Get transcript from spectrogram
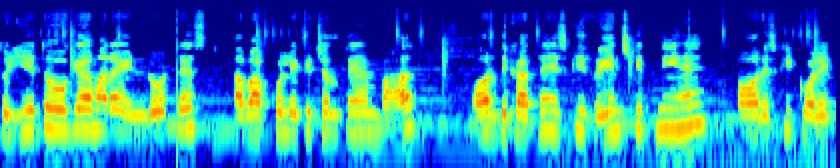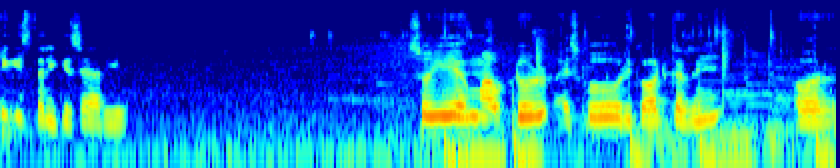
तो ये तो हो गया हमारा इंडोर टेस्ट अब आपको लेके चलते हैं हम बाहर। और दिखाते हैं इसकी रेंज कितनी है और इसकी क्वालिटी किस तरीके से आ रही है। सो so, ये हम आउटडोर इसको रिकॉर्ड कर रहे हैं और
